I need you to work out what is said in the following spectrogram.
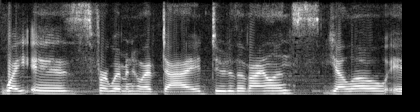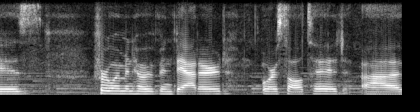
White is for women who have died due to the violence. Yellow is for women who have been battered or assaulted. Uh,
